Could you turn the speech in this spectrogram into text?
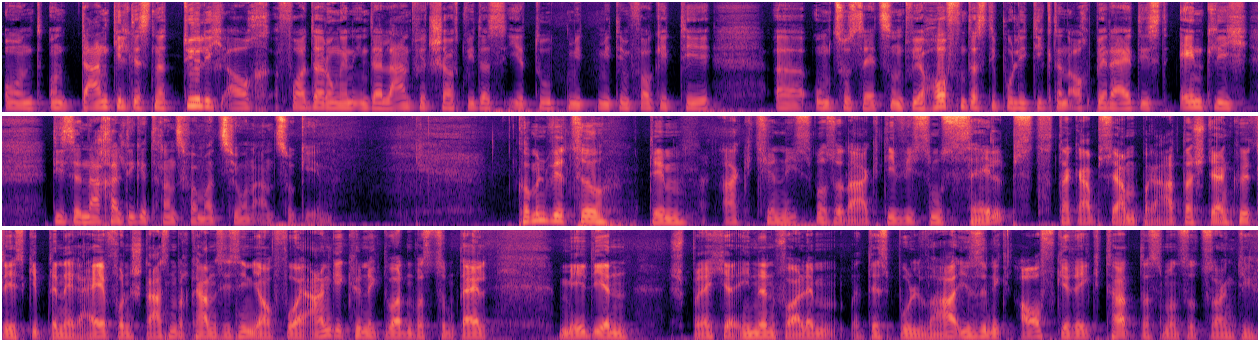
Und, und dann gilt es natürlich auch, Forderungen in der Landwirtschaft, wie das ihr tut, mit, mit dem VGT äh, umzusetzen. Und wir hoffen, dass die Politik dann auch bereit ist, endlich diese nachhaltige Transformation anzugehen. Kommen wir zu dem Aktionismus oder Aktivismus selbst. Da gab es ja am Praterstern kürzlich, es gibt eine Reihe von Straßenblockaden, sie sind ja auch vorher angekündigt worden, was zum Teil MediensprecherInnen, vor allem des Boulevard, irrsinnig aufgeregt hat, dass man sozusagen die,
